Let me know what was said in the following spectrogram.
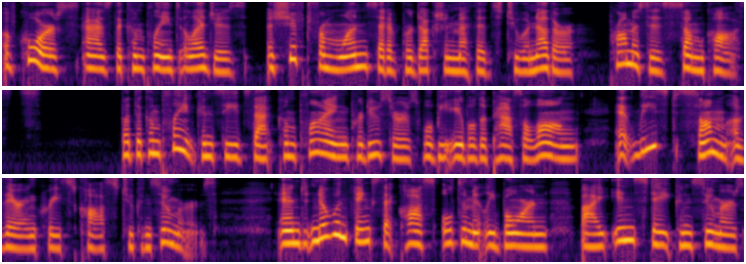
Of course, as the complaint alleges, a shift from one set of production methods to another promises some costs. But the complaint concedes that complying producers will be able to pass along at least some of their increased costs to consumers. And no one thinks that costs ultimately borne by in state consumers,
